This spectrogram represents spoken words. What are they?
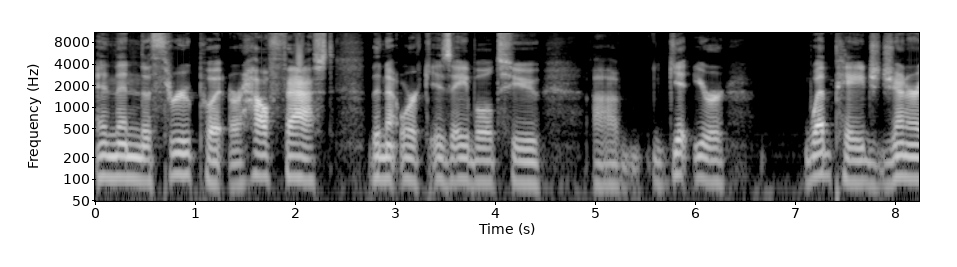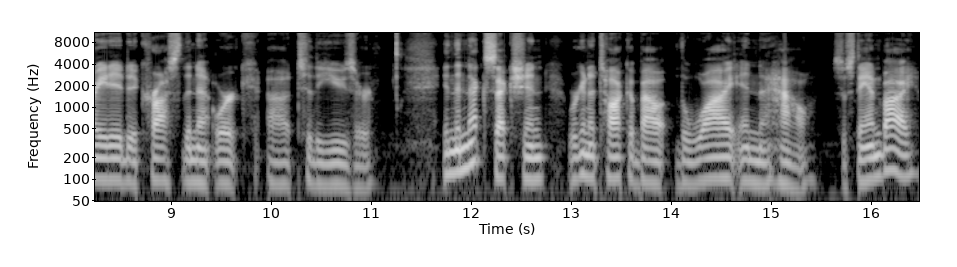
and then the throughput or how fast the network is able to uh, get your web page generated across the network uh, to the user. In the next section, we're going to talk about the why and the how. So stand by.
